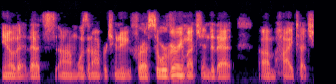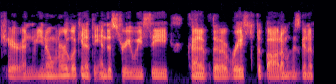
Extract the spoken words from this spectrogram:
you know that that's um, was an opportunity for us so we're very much into that um, high touch care. And, you know, when we're looking at the industry, we see kind of the race to the bottom who's going to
